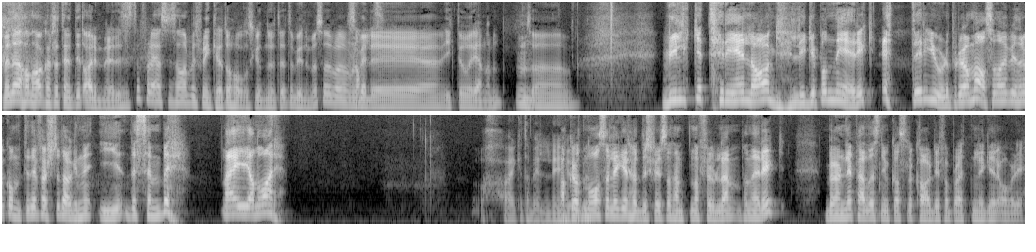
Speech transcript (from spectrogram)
Men eh, han har kanskje trent litt armer i det siste, for jeg syns han har blitt flinkere til å holde skuddene ute til å begynne med. Så det var veldig, gikk det jo gjennom den. Mm. Så Hvilke tre lag ligger på nedrykk etter juleprogrammet? Altså når vi begynner å komme til de første dagene i desember. Nei, januar. Åh, har jeg ikke tabellen i Akkurat nå så ligger Huddersfield, Southampton og Fulham på nedrykk. Burnley, Palace, Newcastle og Cardiff og Brighton ligger over de.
